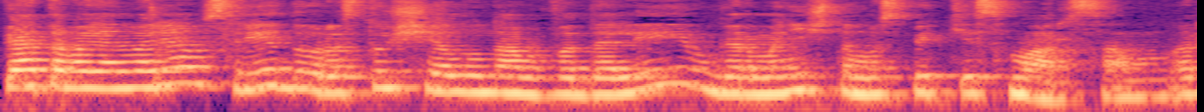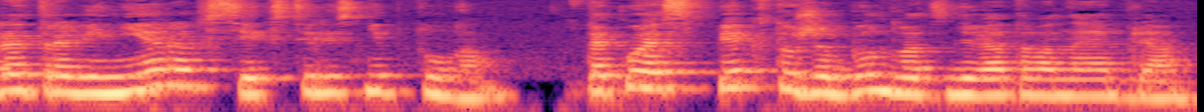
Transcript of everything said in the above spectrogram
5 января в среду растущая Луна в Водолее в гармоничном аспекте с Марсом, ретро-Венера в секстиле с Нептуном. Такой аспект уже был 29 ноября.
